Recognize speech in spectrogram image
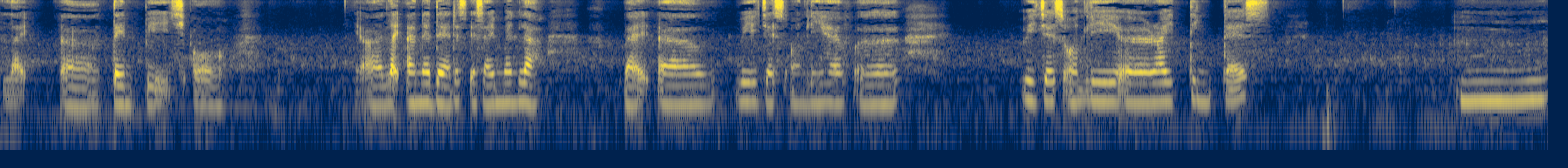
like uh, 10 page or uh, like another assignment lah but uh, we just only have a we just only a writing test mm.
